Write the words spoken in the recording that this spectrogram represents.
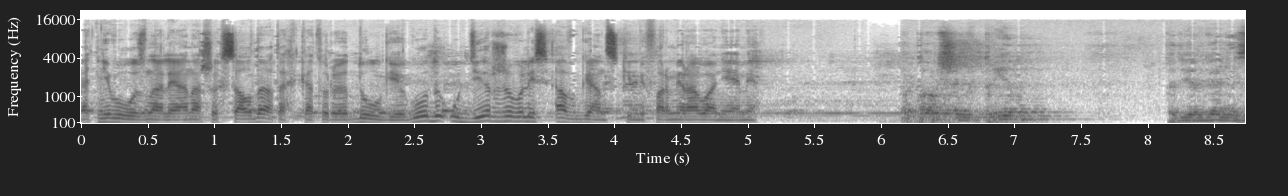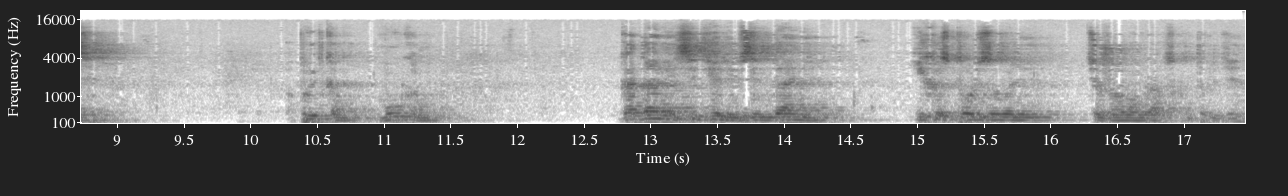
От него узнали о наших солдатах, которые долгие годы удерживались афганскими формированиями. попавшие в плен, подвергались пыткам, мукам, годами сидели в Зиндане, их использовали в тяжелом рабском труде.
